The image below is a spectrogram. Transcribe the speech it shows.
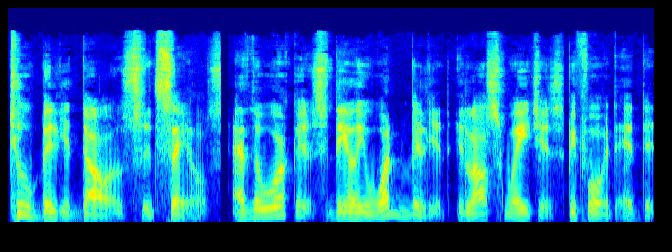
two billion dollars in sales, and the workers nearly one billion in lost wages before it ended.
